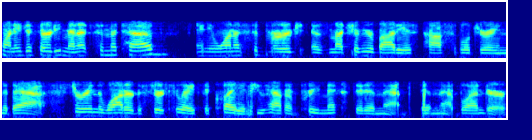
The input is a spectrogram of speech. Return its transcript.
20 to 30 minutes in the tub, and you want to submerge as much of your body as possible during the bath, stirring the water to circulate the clay if you haven't pre-mixed it in that in that blender.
